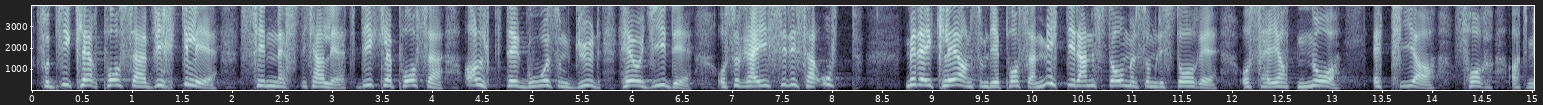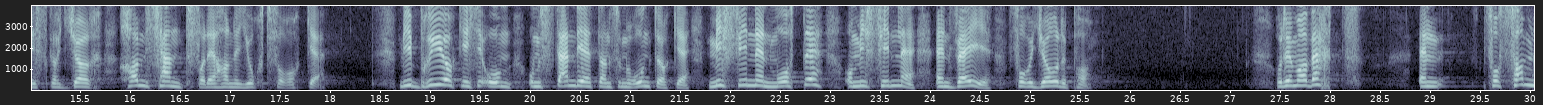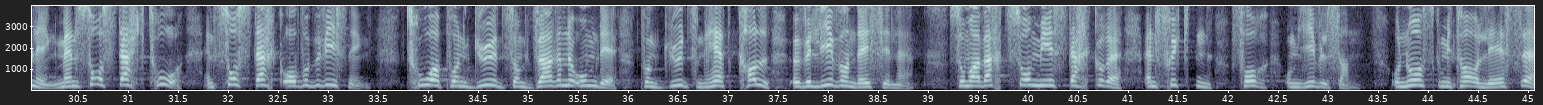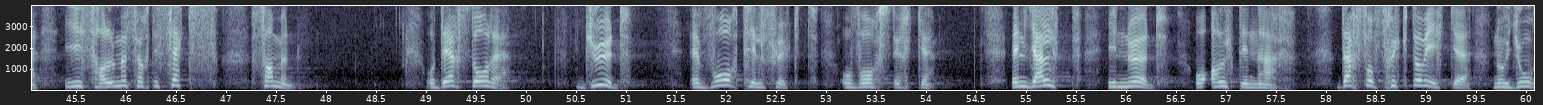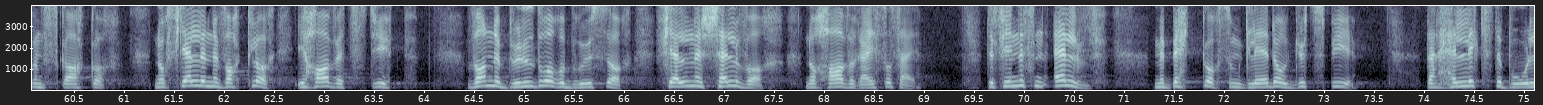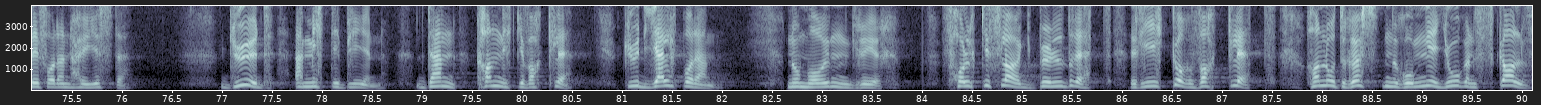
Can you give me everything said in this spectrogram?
For de kler på seg virkelig sin nestekjærlighet. De kler på seg alt det gode som Gud har å gi dem. Og så reiser de seg opp med de klærne som de har på seg, midt i denne stormen som de står i, og sier at nå er tida for at vi skal gjøre Han kjent for det han har gjort for oss. Vi bryr oss ikke om omstendighetene som er rundt dere. Vi finner en måte, og vi finner en vei for å gjøre det på. Og det må ha vært en forsamling med en så sterk tro, en så sterk overbevisning, troa på en Gud som verner om dem, på en Gud som har et kall over livene deres sine, som har vært så mye sterkere enn frykten for omgivelsene. Og Nå skal vi ta og lese i Salme 46 sammen. Og Der står det Gud er vår tilflukt og vår styrke, en hjelp i nød og alltid nær. Derfor frykter vi ikke når jorden skaker, når fjellene vakler i havets dyp. Vannet buldrer og bruser, fjellene skjelver når havet reiser seg. Det finnes en elv med bekker som gleder Guds by, den helligste bolig for den høyeste. Gud er midt i byen. Den kan ikke vakle. Gud hjelper dem når morgenen gryr. Folkeslag buldret, riker vaklet. Han lot røsten runge, jorden skalv.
